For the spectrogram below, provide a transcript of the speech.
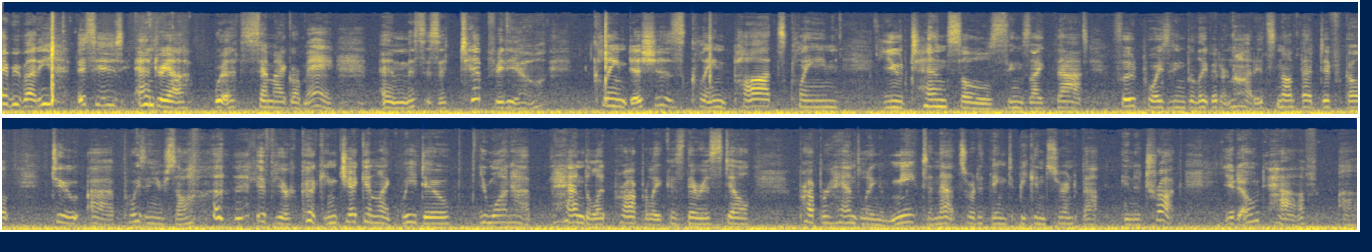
Hi everybody, this is Andrea with Semi Gourmet and this is a tip video. Clean dishes, clean pots, clean utensils, things like that. Food poisoning, believe it or not, it's not that difficult to uh, poison yourself. if you're cooking chicken like we do, you want to handle it properly because there is still proper handling of meat and that sort of thing to be concerned about in a truck. You don't have uh,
